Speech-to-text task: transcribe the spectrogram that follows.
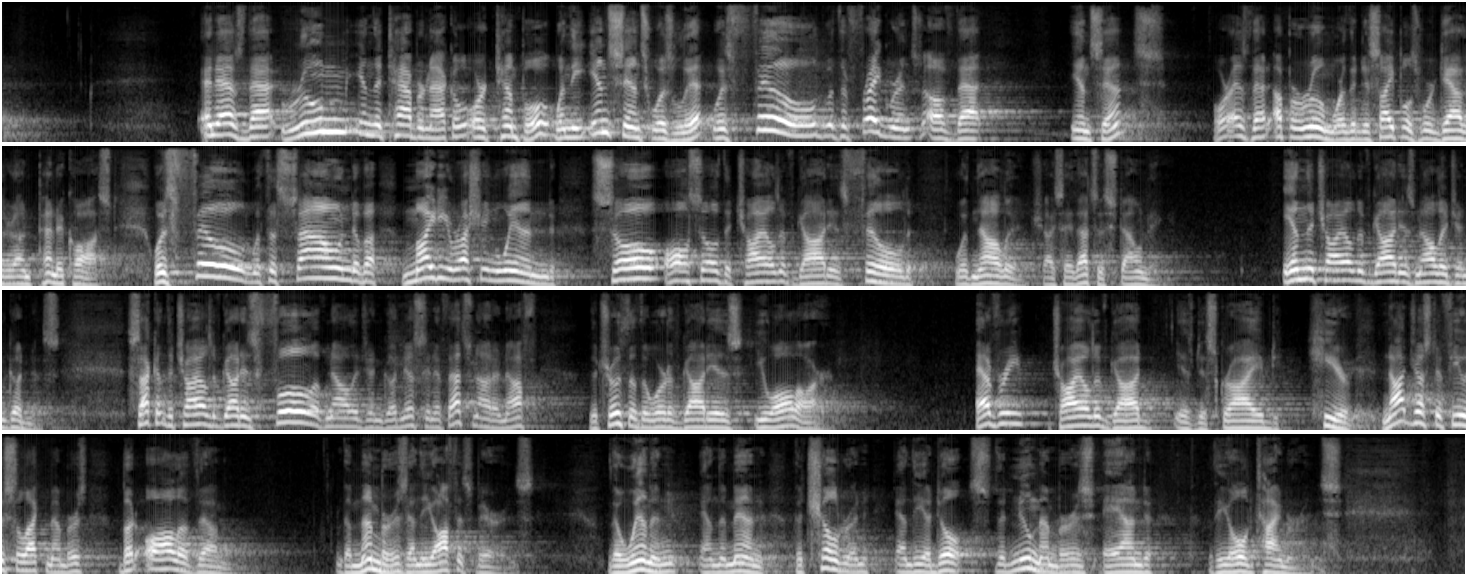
And as that room in the tabernacle or temple, when the incense was lit, was filled with the fragrance of that incense, or as that upper room where the disciples were gathered on Pentecost was filled with the sound of a mighty rushing wind, so also the child of God is filled with knowledge. I say that's astounding. In the child of God is knowledge and goodness. Second, the child of God is full of knowledge and goodness, and if that's not enough, the truth of the Word of God is you all are. Every child of God is described here. Not just a few select members, but all of them. The members and the office bearers the women and the men, the children and the adults, the new members and the old timers.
